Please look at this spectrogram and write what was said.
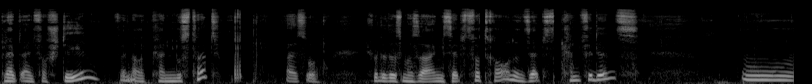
bleibt einfach stehen, wenn er keine Lust hat. Also ich würde das mal sagen, Selbstvertrauen und Selbstkonfidenz. Mm,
